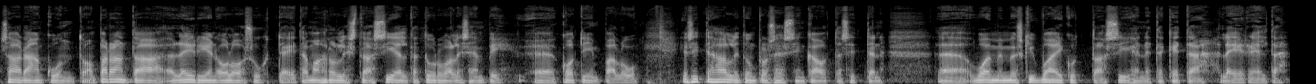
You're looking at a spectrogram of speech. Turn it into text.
saadaan kuntoon. Parantaa leirien olosuhteita, mahdollistaa sieltä turvallisempi kotiinpaluu. Ja sitten hallitun prosessin kautta sitten voimme myöskin vaikuttaa siihen, että ketä leireiltä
